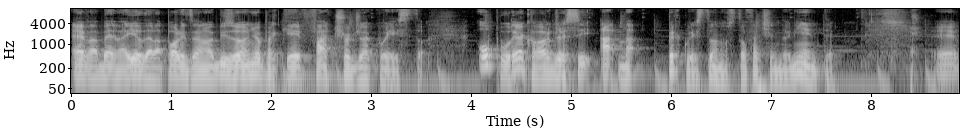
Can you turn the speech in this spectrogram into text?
eh vabbè, ma io della polizza non ho bisogno perché faccio già questo. Oppure accorgersi, ah, ma per questo non sto facendo niente. Eh,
